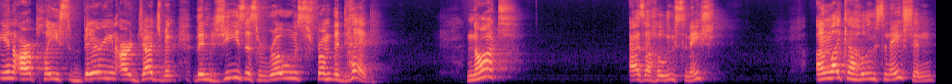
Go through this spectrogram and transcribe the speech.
in our place, bearing our judgment, then Jesus rose from the dead. Not as a hallucination. Unlike a hallucination,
